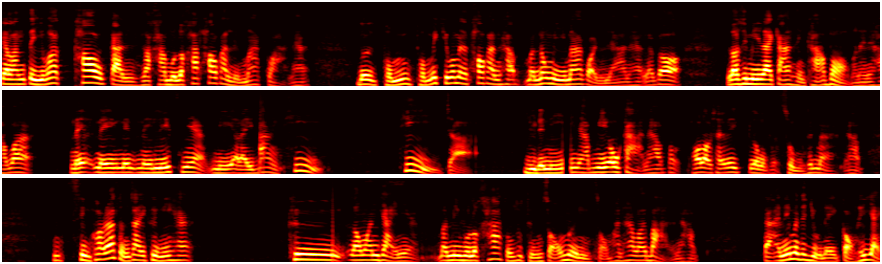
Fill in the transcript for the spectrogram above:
การันตีว่าเท่ากันราคามูลค่าเท่ากันหรือมากกว่านะฮะ โดยผมผมไม่คิดว่ามันจะเท่ากันครับ มันต้องมีมากกว่าอยู่แล้วนะฮะแล้วก็เราจะมีรายการสินค้าบอกมาเลยนะครับว่าในในในในลิสต์เนี่ยมีอะไรบ้างที่ที่จะอยู่ในนี้นะครับมีโอกาสนะครับเพราะเราใช้ระบบสุ่มขึ้นมานะครับ สิ่งความน่าสนใจคืออย่างนี้ฮะคือรางวัลใหญ่เนี่ยมันมีมูลค่าสูงสุดถึง 22,500 บาทนะครับ แต่อันนี้มันจะอยู่ในกล่องที่ใหญ่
